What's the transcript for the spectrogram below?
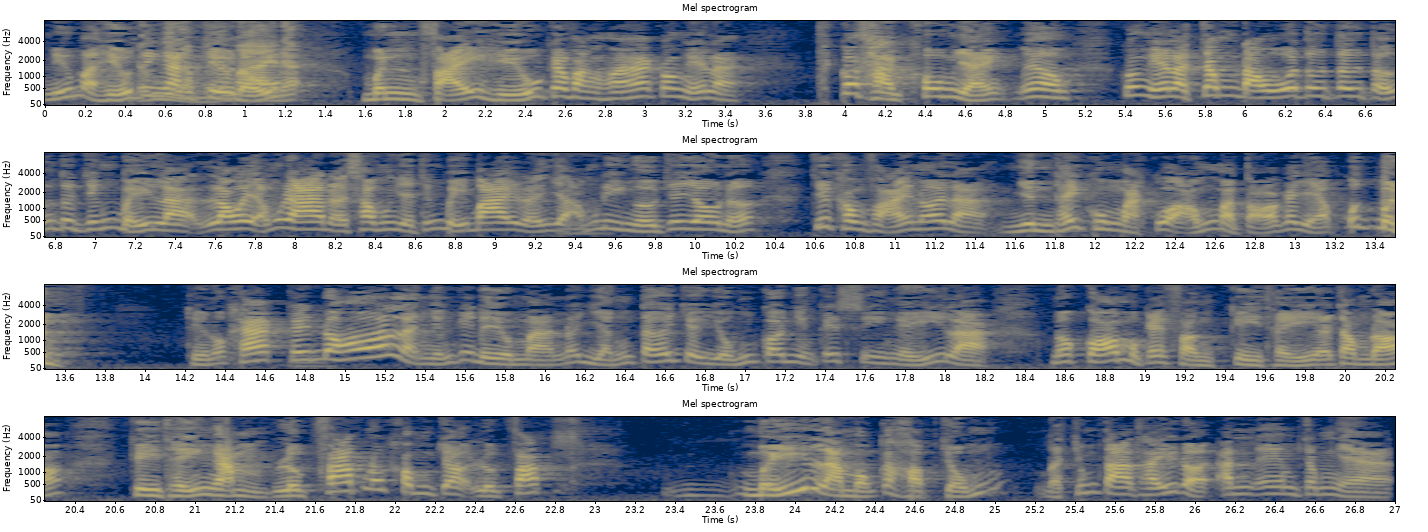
nếu mà hiểu tiếng Anh chưa đủ đó. mình phải hiểu cái văn hóa có nghĩa là có thật không vậy biết không? Có nghĩa là trong đầu của tôi tư tưởng tôi chuẩn bị là lôi ổng ra rồi xong giờ chuẩn bị bay rồi giờ ổng đi ngược cho vô nữa. Chứ không phải nói là nhìn thấy khuôn mặt của ổng mà tỏ cái vẻ bất bình thì nó khác. Cái đó là những cái điều mà nó dẫn tới cho Dũng có những cái suy nghĩ là nó có một cái phần kỳ thị ở trong đó. Kỳ thị ngầm, luật pháp nó không cho, luật pháp Mỹ là một cái hợp chủng mà chúng ta thấy rồi, anh em trong nhà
